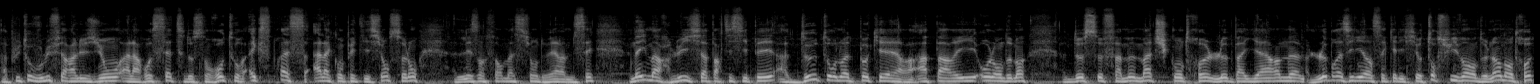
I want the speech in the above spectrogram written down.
a plutôt voulu faire allusion à la recette de son retour express à la compétition, selon les informations de RMC. Neymar, lui, a participé à deux tournois de poker à Paris au lendemain de ce fameux match contre le Bayern. Le Brésilien s'est qualifié au tour suivant de l'un d'entre eux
